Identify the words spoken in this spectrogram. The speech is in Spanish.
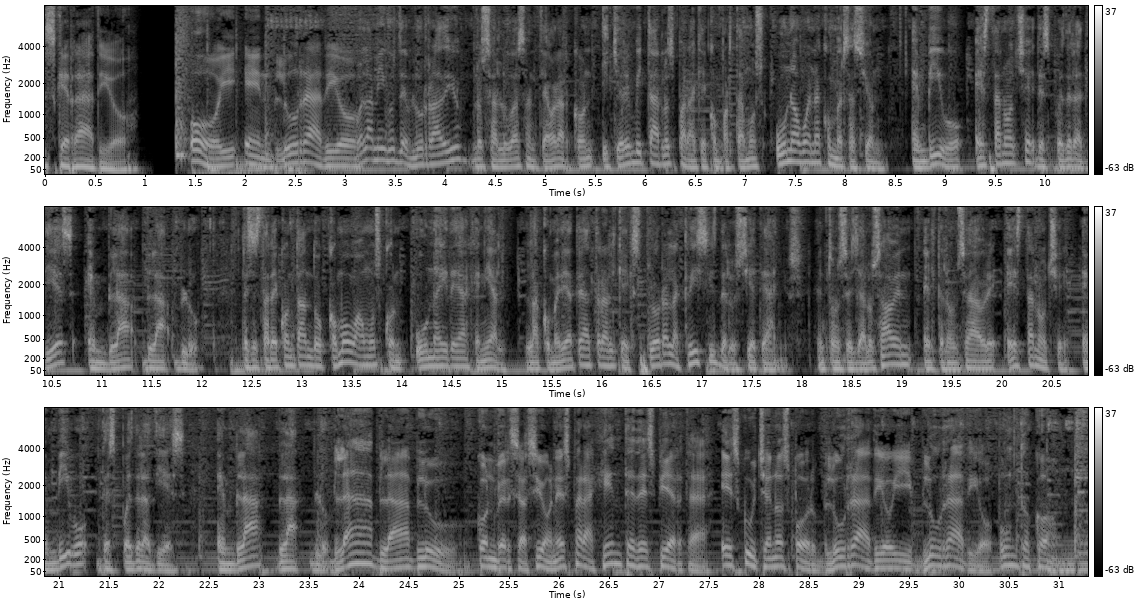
más que radio. Hoy en Blue Radio. Hola amigos de Blue Radio, los saluda Santiago Larcón y quiero invitarlos para que compartamos una buena conversación en vivo esta noche después de las 10 en Bla Bla Blue. Les estaré contando cómo vamos con una idea genial, la comedia teatral que explora la crisis de los siete años. Entonces ya lo saben, el telón se abre esta noche en vivo después de las 10 en Bla Bla Blue. Bla Bla Blue. Conversaciones para gente despierta. Escúchanos por Blue Radio y bluradio.com.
